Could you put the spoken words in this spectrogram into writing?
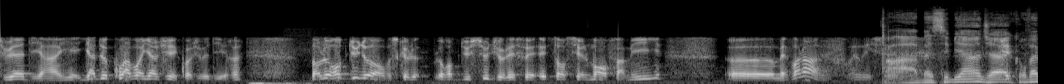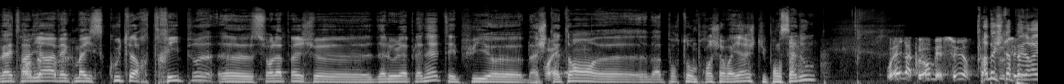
Suède, il y a, il y a de quoi voyager, quoi, je veux dire. hein. Dans l'Europe du Nord, parce que le- l'Europe du Sud, je l'ai fait essentiellement en famille. Euh, mais voilà, oui, oui, c'est- Ah bah c'est bien Jack, on va mettre un lien avec My Scooter Trip euh, sur la page euh, d'Allo la planète et puis euh, bah, je Ouais. t'attends bah, pour ton prochain voyage, tu penses à nous? Ouais, d'accord, bien sûr. Ah bah je t'appellerai,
